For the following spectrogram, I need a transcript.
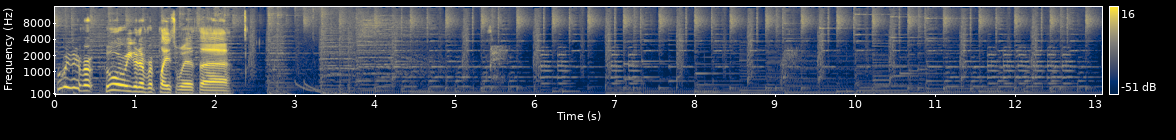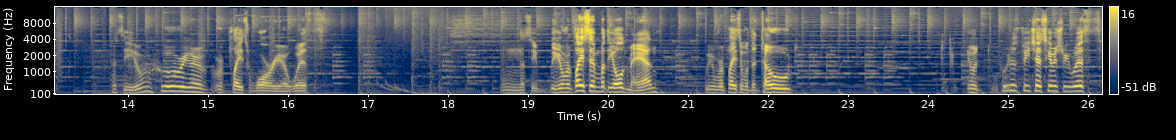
who are we gonna who are we gonna replace with? Uh, let's see, who, who are we gonna replace Wario with? Mm, let's see, we can replace him with the old man. We can replace him with the Toad. Who does Peach have chemistry with?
